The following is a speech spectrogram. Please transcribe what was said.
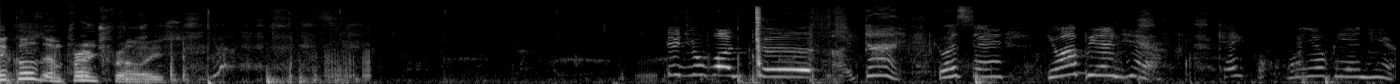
pickles and french fries. Did you want to... Uh, Dad, you were saying you will be in here. Okay? Will you be in here?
